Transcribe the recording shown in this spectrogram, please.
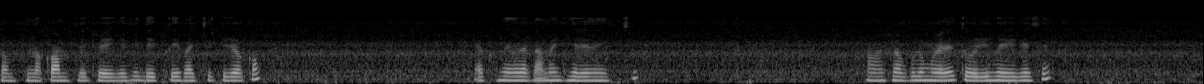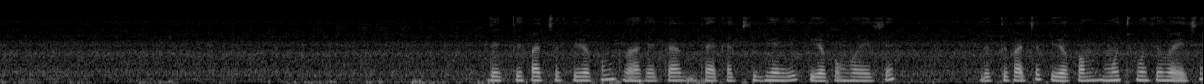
সম্পূর্ণ কমপ্লিট হয়ে গেছে, দেখতেই পাচ্ছি কীরকম। এখন এগুলোকে আমি ঢেলে নিচ্ছি। আমার সবগুলো মোবাইলে তৈরি হয়ে গেছে। দেখতে পাচ্ছ কীরকম? তোমাকে একটা দেখাচ্ছি, ভেঙে কীরকম হয়েছে। দেখতে পাচ্ছ কীরকম? মুচমুচে হয়েছে।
